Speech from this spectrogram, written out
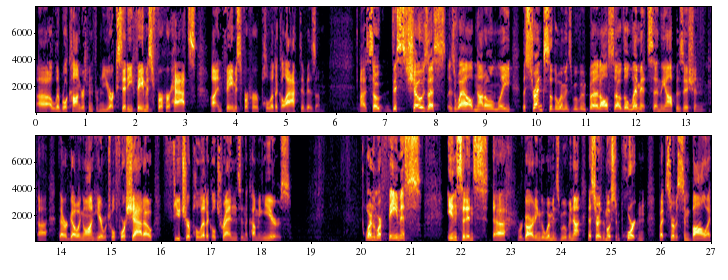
uh, a liberal congressman from New York City, famous for her hats uh, and famous for her political activism. Uh, so this shows us as well not only the strengths of the women's movement, but also the limits and the opposition uh, that are going on here, which will foreshadow future political trends in the coming years. One of the more famous incidents uh, regarding the women's movement, not necessarily the most important, but sort of symbolic.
